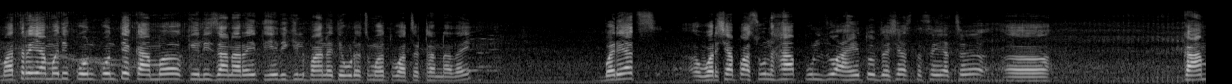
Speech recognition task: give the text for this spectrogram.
मात्र यामध्ये कोणकोणते कामं केली जाणार आहेत हे देखील पाहणं तेवढंच महत्त्वाचं ठरणार आहे. बऱ्याच वर्षापासून हा पूल जो आहे तो जशाच तसं याचं काम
